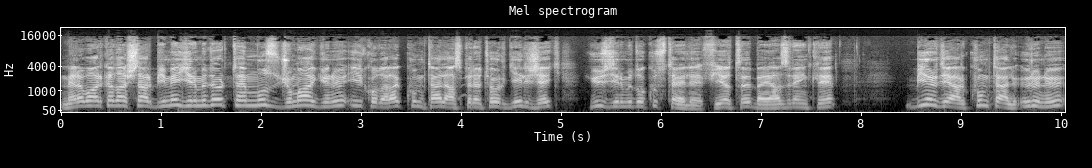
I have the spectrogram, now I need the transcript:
Merhaba arkadaşlar. BİM'e 24 Temmuz Cuma günü ilk olarak Kumtel aspiratör gelecek. 129 TL fiyatı beyaz renkli. Bir diğer Kumtel ürünü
